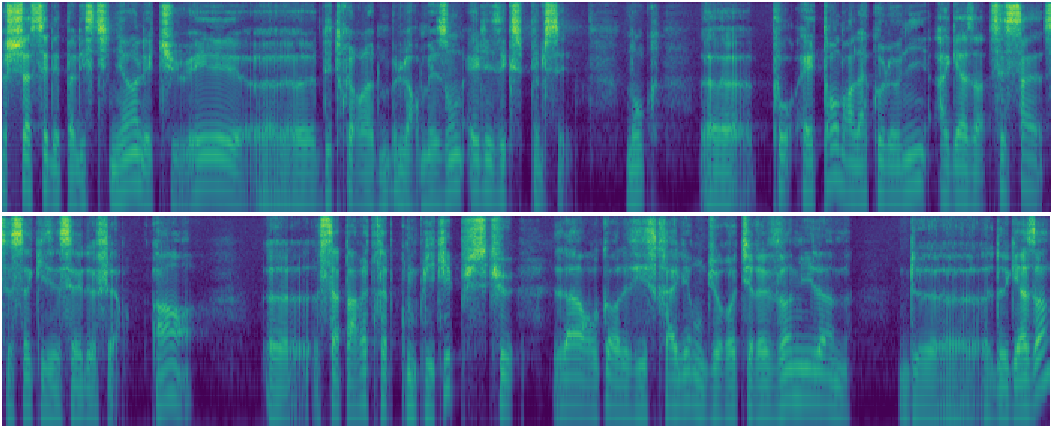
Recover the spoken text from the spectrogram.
chasser les Palestiniens, les tuer, détruire leurs maisons et les expulser. Donc, pour étendre la colonie à Gaza. C'est ça, c'est ça qu'ils essaient de faire. Or, euh, ça paraît très compliqué puisque là encore les Israéliens ont dû retirer 20 000 hommes de, de Gaza,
